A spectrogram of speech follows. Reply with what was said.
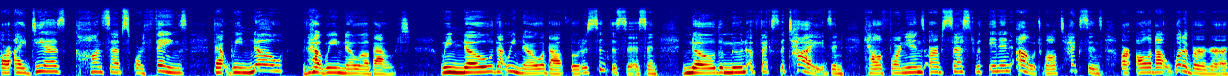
are ideas, concepts, or things that we know that we know about. We know that we know about photosynthesis and know the moon affects the tides, and Californians are obsessed with In-N-Out, while Texans are all about Whataburger.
